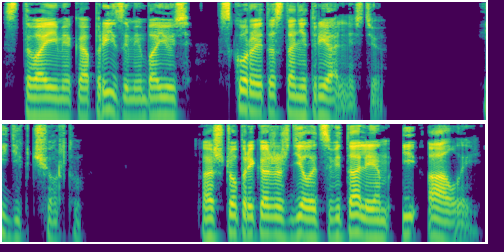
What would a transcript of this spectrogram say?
С твоими капризами, боюсь, скоро это станет реальностью. Иди к черту. А что прикажешь делать с Виталием и Аллой?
